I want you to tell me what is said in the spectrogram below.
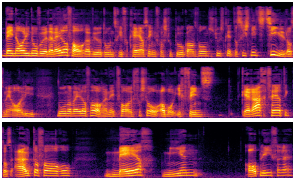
Wenn alle nur würden Velo fahren würde unsere Verkehrsinfrastruktur ganz woanders aussehen. Das ist nicht das Ziel, dass wir alle nur noch Velo fahren, nicht falsch verstehen. Aber ich finde es gerechtfertigt, dass Autofahrer mehr Mien abliefern,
